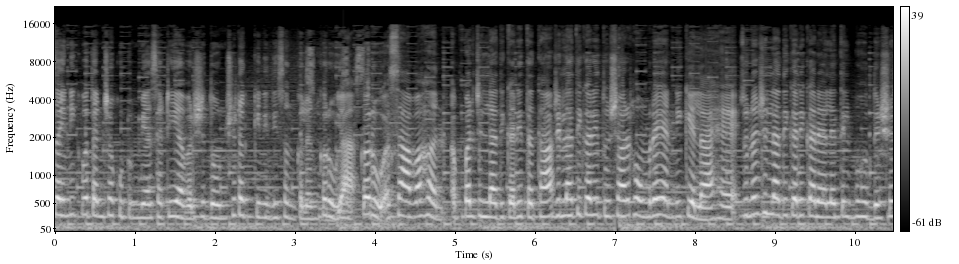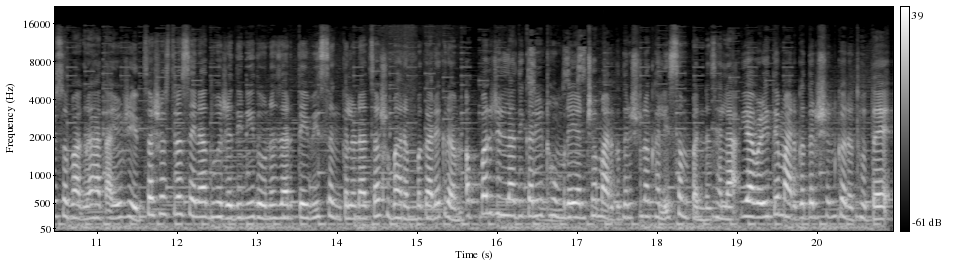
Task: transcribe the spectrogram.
सैनिक व त्यांच्या कुटुंबियासाठी यावर्षी दोनशे टक्के निधी संकलन करूया करू असं आवाहन अप्पर जिल्हाधिकारी तथा जिल्हाधिकारी तुषार ठोंबरे यांनी केलं आहे. जुनं जिल्हाधिकारी कार्यालयातील बहुउद्देशीय सभागृहात आयोजित सशस्त्र सेना ध्वजदिनी दोन हजार तेवीस संकलनाचा शुभारंभ कार्यक्रम अप्पर जिल्हाधिकारी ठोंबरे यांच्या मार्गदर्शनाखाली संपन्न झाला. यावेळी ते मार्गदर्शन करत होते.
